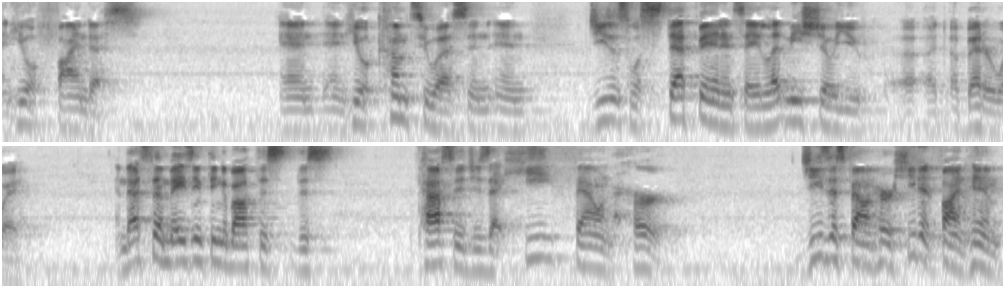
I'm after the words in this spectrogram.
and he'll find us. And, and he'll come to us, and, and Jesus will step in and say, Let me show you a, a, better way. And that's the amazing thing about this, this passage is that he found her. Jesus found her. She didn't find him.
